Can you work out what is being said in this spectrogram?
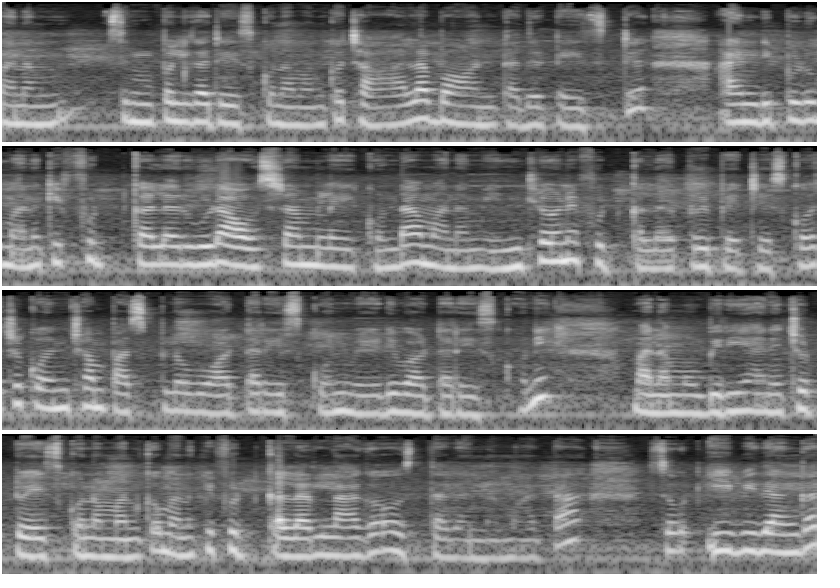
మనం సింపుల్గా చేసుకున్నాం అనుకో చాలా బాగుంటుంది టేస్ట్. అండ్ ఇప్పుడు మనకి ఫుడ్ కలర్ కూడా అవసరం లేకుండా మనం ఇంట్లోనే ఫుడ్ కలర్ ప్రిపేర్ చేసుకోవచ్చు. కొంచెం పసుపులో వాటర్ వేసుకొని వేడి వాటర్ వేసుకొని మనము బిర్యానీ చుట్టూ వేసుకున్నాం అనుకో మనకి ఫుడ్ కలర్ లాగా వస్తుంది అన్నమాట సో ఈ విధంగా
